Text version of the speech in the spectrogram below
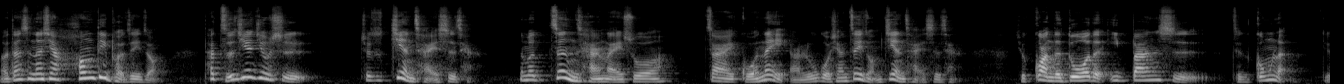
啊。但是呢，像 Home Depot 这种，它直接就是就是建材市场。那么正常来说，在国内啊，如果像这种建材市场，就逛得多的一般是这个工人，就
